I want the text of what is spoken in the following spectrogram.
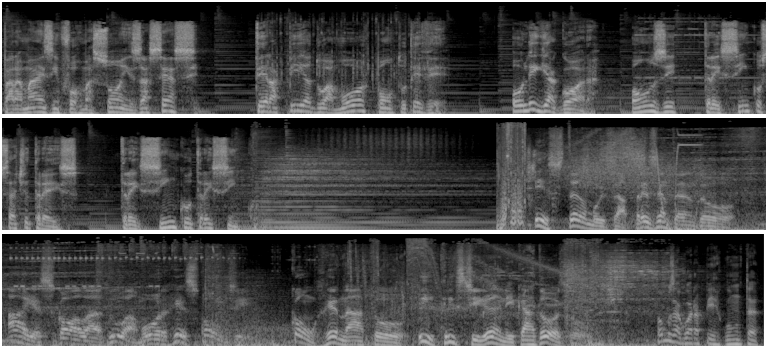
Para mais informações, acesse terapia do amor.tv ou ligue agora 11 3573 3535. Estamos apresentando A Escola do Amor Responde com Renato e Cristiane Cardoso. Vamos agora à pergunta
